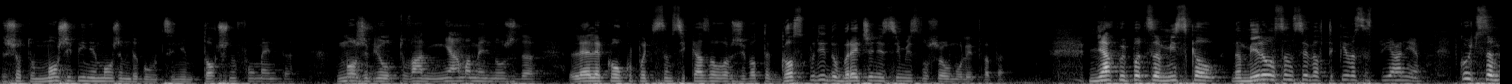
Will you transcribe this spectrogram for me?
Защото може би не можем да го оценим точно в момента. Може би от това нямаме нужда. Леле, колко пъти съм си казал в живота, Господи, добре, че не си ми слушал молитвата. Някой път съм искал, намирал съм се в такива състояния, в които съм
